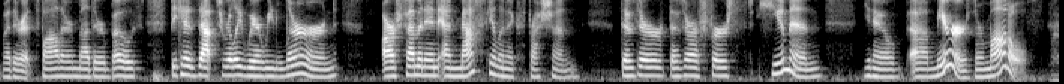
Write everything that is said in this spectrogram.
whether it's father, mother, both, because that's really where we learn our feminine and masculine expression. Those are those are our first human you know, uh, mirrors or models. Right.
